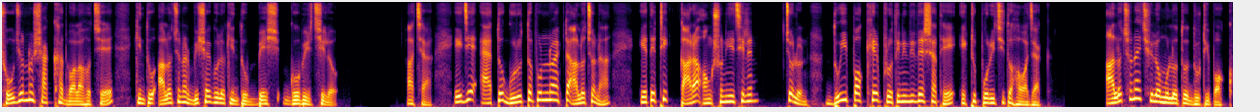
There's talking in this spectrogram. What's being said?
সৌজন্য সাক্ষাৎ বলা হচ্ছে, কিন্তু আলোচনার বিষয়গুলো কিন্তু বেশ গভীর ছিল। আচ্ছা এই যে এত গুরুত্বপূর্ণ একটা আলোচনা, এতে ঠিক কারা অংশ নিয়েছিলেন? চলুন, দুই পক্ষের প্রতিনিধিদের সাথে একটু পরিচিত হওয়া যাক। আলোচনায় ছিল মূলত দুটি পক্ষ।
